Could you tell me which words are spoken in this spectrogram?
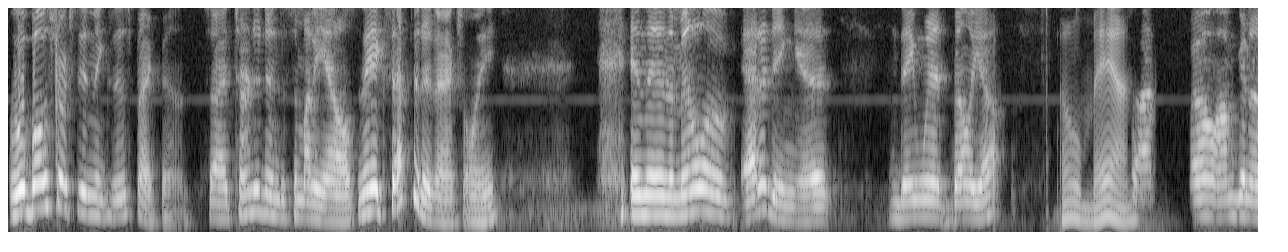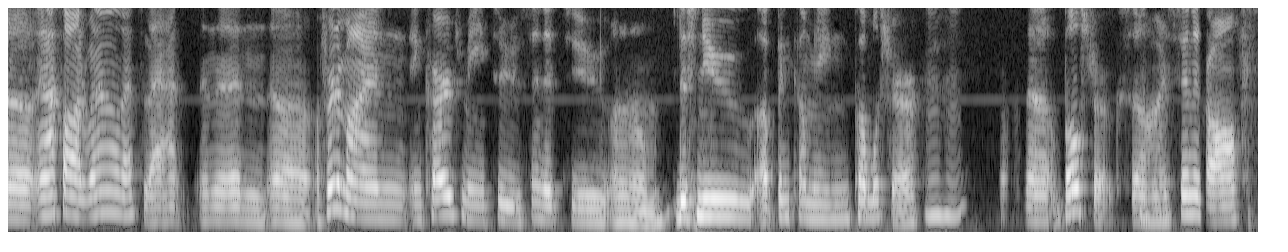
Well Bold Strokes didn't exist back then. So i turned it into somebody else and they accepted it actually. And then in the middle of editing it they went belly up. Oh man. well i'm gonna and i thought well that's that. And then uh, a friend of mine encouraged me to send it to um, this new up and coming publisher hmm uh. So I sent it off,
